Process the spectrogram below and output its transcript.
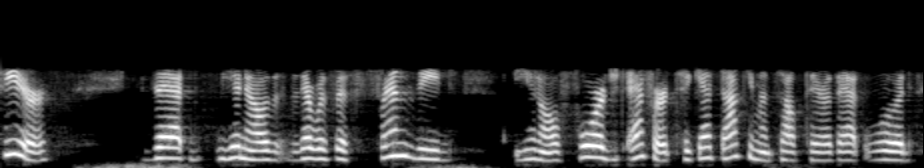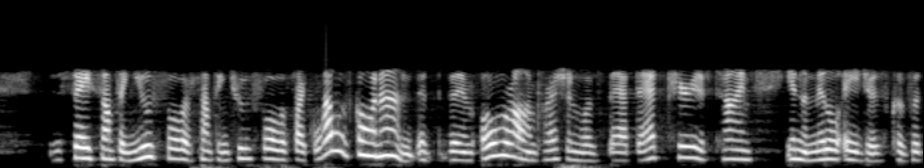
fear that, you know, there was this frenzied, you know, forged effort to get documents out there that would say something useful or something truthful. It's like, what was going on? The, the overall impression was that that period of time in the Middle Ages, because the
